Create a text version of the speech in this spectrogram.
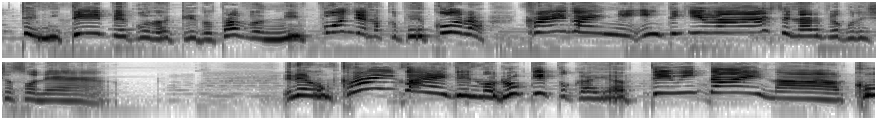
ってみてペコだけど、多分日本じゃなくペコーラ、海外に行ってきまーすってなるペコでしょ、それ。え、でも海外でのロケとかやってみたいな怖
